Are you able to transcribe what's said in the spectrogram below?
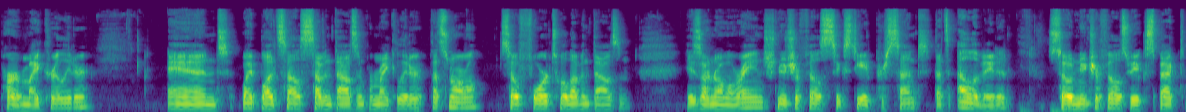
per microliter, and white blood cells 7,000 per microliter. That's normal. So 4 to 11,000 is our normal range. Neutrophils 68%. That's elevated. So neutrophils we expect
